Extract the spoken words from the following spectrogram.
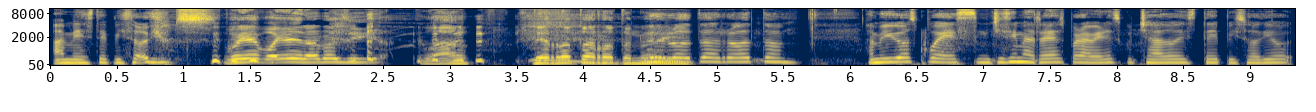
Amé este episodio. Voy, a- voy a llorar así. Wow. De roto a roto, ¿no? De roto a roto. Amigos, pues muchísimas gracias por haber escuchado este episodio.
